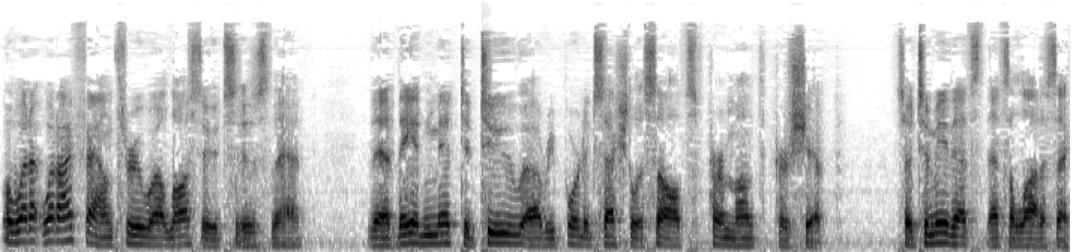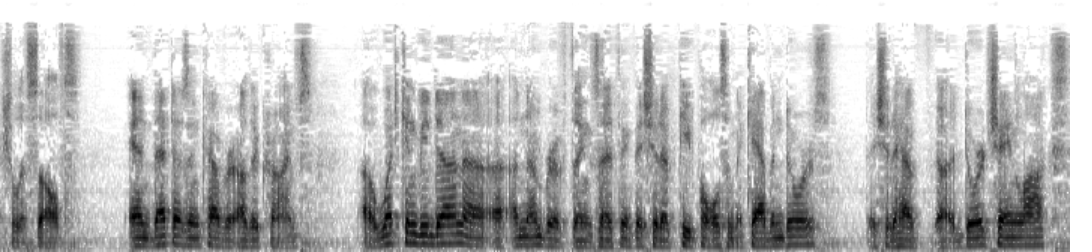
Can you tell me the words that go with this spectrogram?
Well, what I, what I found through uh, lawsuits is that that they admit to two uh, reported sexual assaults per month per ship. So to me, that's that's a lot of sexual assaults, and that doesn't cover other crimes. Uh, what can be done? Uh, a, number of things. I think they should have peepholes in the cabin doors. They should have uh, door chain locks.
